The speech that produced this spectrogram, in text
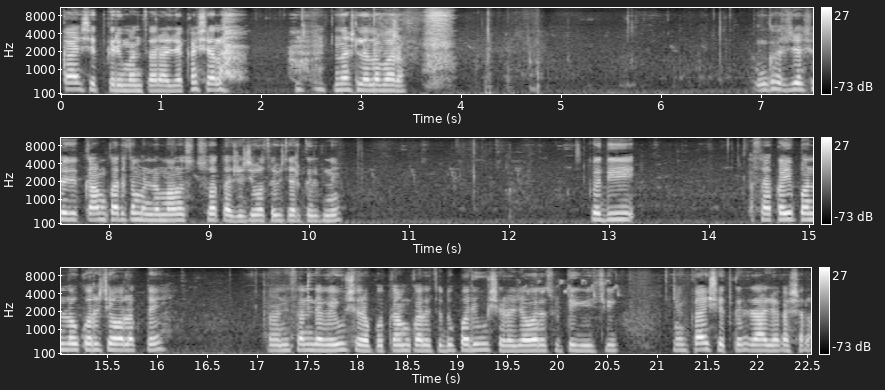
काय शेतकरी माणसा राजा? कशाला? नसल्याला बरा. घरच्या शोधीत काम करायचं म्हणलं माणूस स्वतःच्या जीवाचा विचार करीत नाही. कधी सकाळी पण लवकरच लागतं लागतंय. आणि संध्याकाळी उशिरा पोत काम करायचं. दुपारी उशिरा जेवायला सुट्टी घ्यायची. आणि काय शेतकरी राजा कशाला?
